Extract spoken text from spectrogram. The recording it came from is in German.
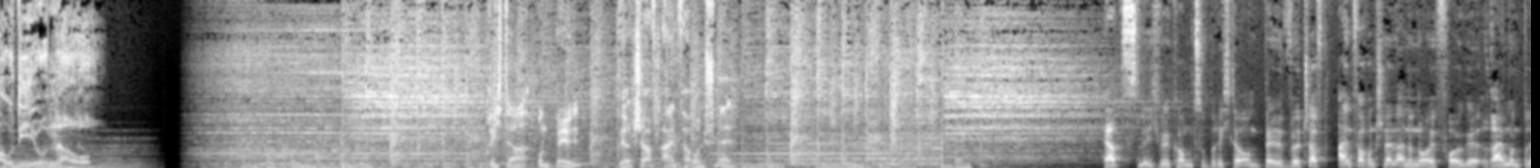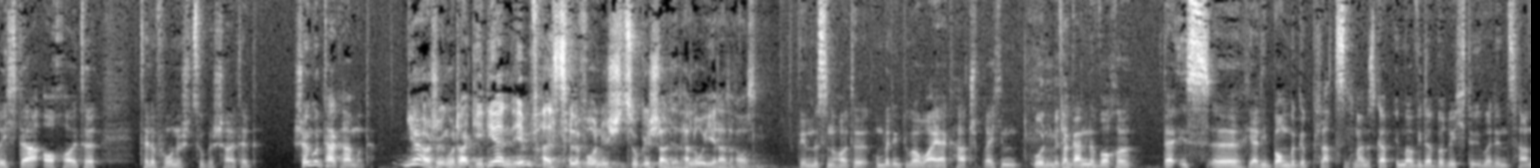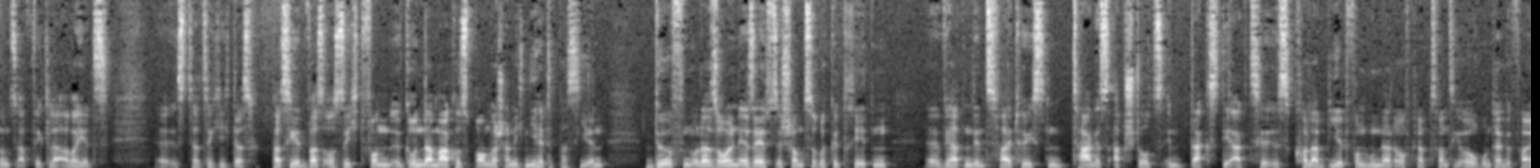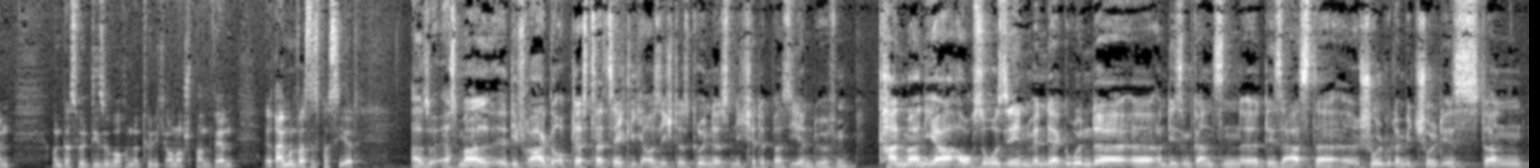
Audio Now. Richter und Bell. Wirtschaft einfach und schnell. Herzlich willkommen zu Brichter und Bell Wirtschaft. Einfach und schnell eine neue Folge. Raimund Brichter, auch heute telefonisch zugeschaltet. Schönen guten Tag, Raimund. Ja, schönen guten Tag, Gideon. Ebenfalls telefonisch zugeschaltet. Hallo, ihr da draußen. Wir müssen heute unbedingt über Wirecard sprechen. Unbedingt. Vergangene Woche, da ist äh, ja die Bombe geplatzt. Ich meine, es gab immer wieder Berichte über den Zahlungsabwickler, aber jetzt äh, ist tatsächlich das passiert, was aus Sicht von äh, Gründer Markus Braun wahrscheinlich nie hätte passieren dürfen oder sollen. Er selbst ist schon zurückgetreten. Äh, wir hatten den zweithöchsten Tagesabsturz im DAX. Die Aktie ist kollabiert von 100 auf knapp 20 Euro runtergefallen. Und das wird diese Woche natürlich auch noch spannend werden. Äh, Raimund, was ist passiert? Also erstmal äh, die Frage, ob das tatsächlich aus Sicht des Gründers nicht hätte passieren dürfen. Kann man ja auch so sehen, wenn der Gründer äh, an diesem ganzen äh, Desaster äh, schuld oder mitschuld ist, dann,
